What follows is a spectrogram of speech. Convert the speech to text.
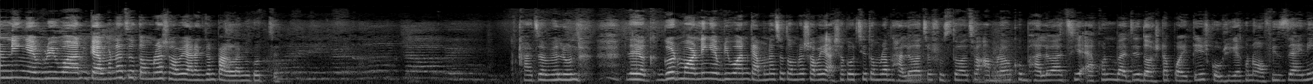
মর্নিং এভরিওয়ান কেমন আছো তোমরা? সবাই আরেকজন পাগলামি করছে। খাঁচা বেলুন। যাই হোক গুড মর্নিং এভরিওয়ান কেমন আছো তোমরা? সবাই আশা করছি তোমরা ভালো আছো, সুস্থ আছো। আমরাও খুব ভালো আছি। এখন বাজে দশটা পঁয়ত্রিশ, কৌশিক এখনও অফিস যায়নি।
